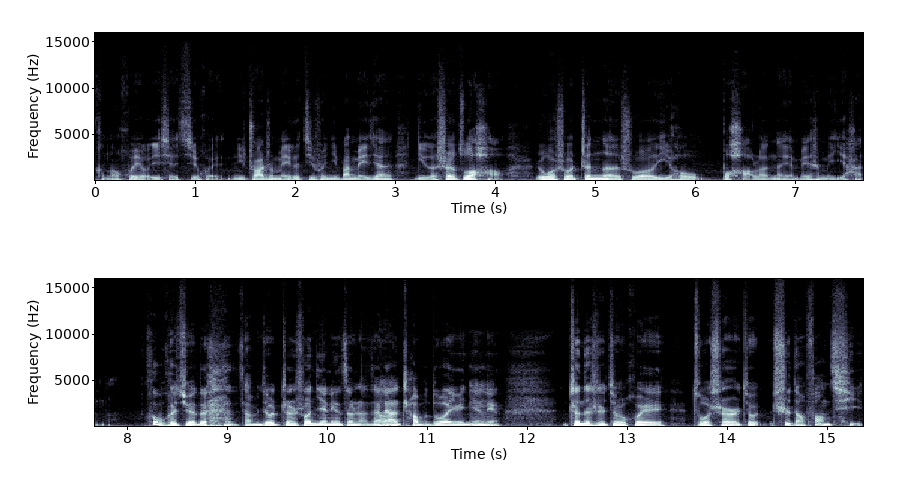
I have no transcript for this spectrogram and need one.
可能会有一些机会。你抓住每一个机会，你把每一件你的事儿做好。如果说真的说以后不好了，那也没什么遗憾的。会不会觉得 咱们就真说年龄增长，咱俩差不多，因为年龄真的是就是会做事儿就适当放弃，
